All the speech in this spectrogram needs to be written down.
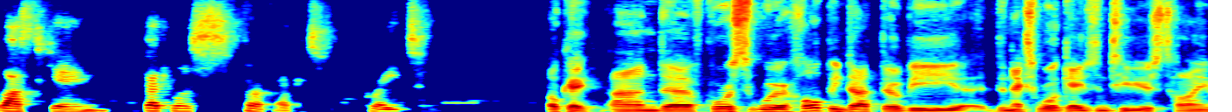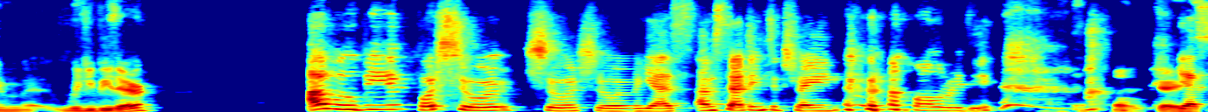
last game. That was perfect. Great. Okay, and uh, of course, we're hoping that there'll be the next World Games in two years' time. Will you be there? I will be for sure, sure, sure. Yes, I'm starting to train already. Okay. yes,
